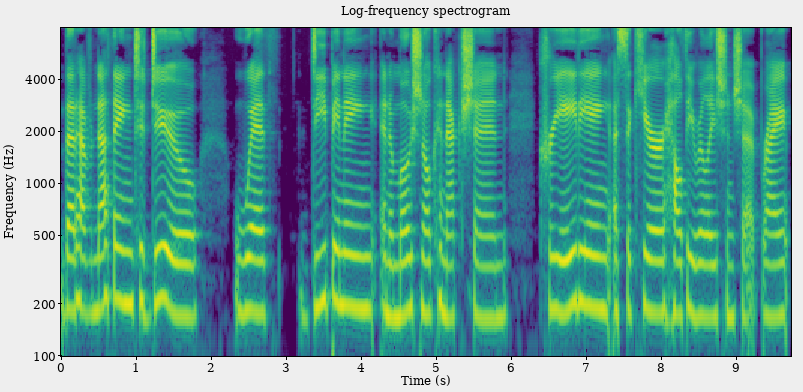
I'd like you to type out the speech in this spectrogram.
that have nothing to do with deepening an emotional connection, creating a secure, healthy relationship, right?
